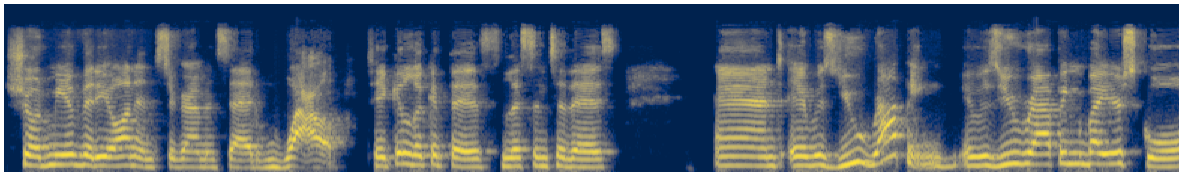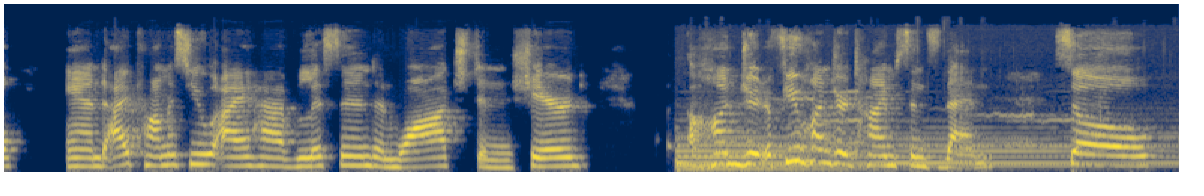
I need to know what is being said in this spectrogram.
showed me a video on Instagram and said, Wow, take a look at this, listen to this. And it was you rapping. It was you rapping about your school. And I promise you, I have listened and watched and shared a hundred, a few hundred times since then. So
